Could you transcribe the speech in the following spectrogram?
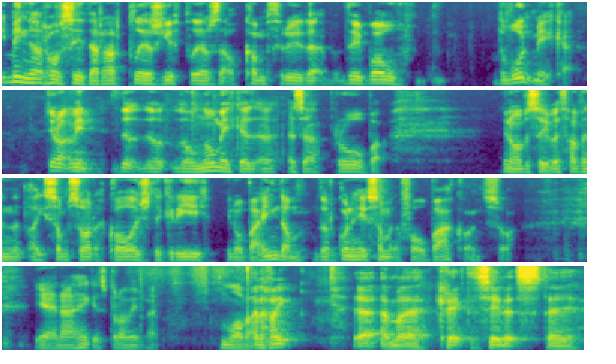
I mean, there obviously there are players, youth players that'll come through that they will, they won't make it. Do you know what I mean? They'll, they'll no make it as a pro, but you know, obviously with having like some sort of college degree, you know, behind them, they're going to have something to fall back on. So, yeah, and I think it's brilliant, man. Love it. And I think, yeah, am I correct in saying it's the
